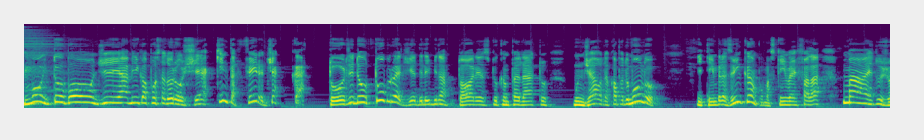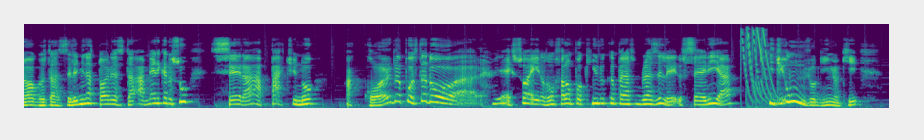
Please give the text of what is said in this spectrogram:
Muito bom dia, amigo apostador. Hoje é quinta-feira, dia 14 de outubro, é dia de eliminatórias do Campeonato Mundial da Copa do Mundo. E tem Brasil em campo, mas quem vai falar mais dos jogos das eliminatórias da América do Sul será a Paty no Acorda Apostador! E é isso aí, nós vamos falar um pouquinho do Campeonato Brasileiro, Série A, e de um joguinho aqui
